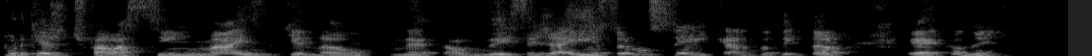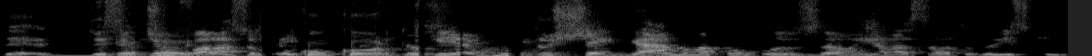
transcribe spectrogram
porque a gente fala sim mais do que não, né? Talvez seja isso, eu não sei, cara. Tô tentando. É, quando a gente é, decidiu Eu- falar sobre Eu concordo. eu queria muito chegar numa conclusão em relação a tudo isso que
